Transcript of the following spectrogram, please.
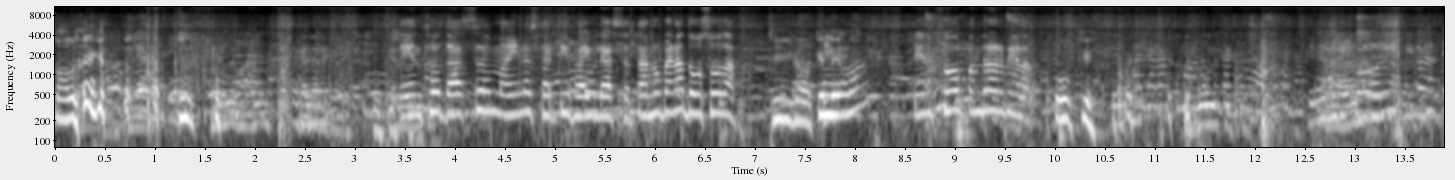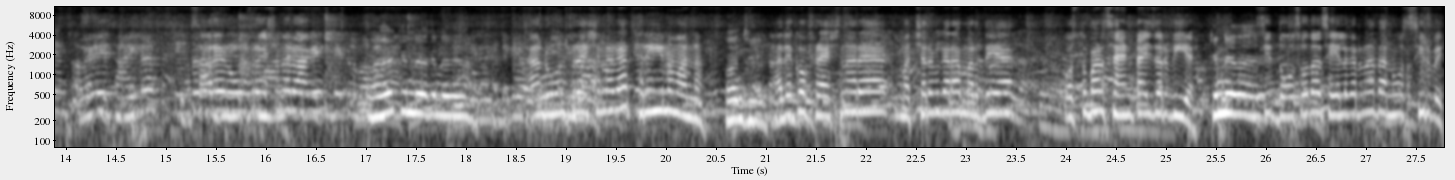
ਸਾਬ ਰਹਿ ਗਿਆ 310 ਮਾਈਨਸ 35 ਲੈਸ ਤੁਹਾਨੂੰ ਪੈਣਾ 200 ਦਾ। ਠੀਕ ਆ ਕਿੰਨੇ ਵਾਲਾ? 315 ਰੁਪਏ ਵਾਲਾ। ਓਕੇ। ਸਾਰੇ ਰੂਮ ਫਰੈਸ਼ਨਰ ਆ ਗਏ। ਇਹ ਕਿੰਨੇ ਕਿੰਨੇ ਦੇ? ਆ? ਇਹ ਰੂਮ ਫਰੈਸ਼ਨਰ ਹੈ 3 in 1 ਹਾਂਜੀ। ਆ ਦੇਖੋ ਫਰੈਸ਼ਨਰ ਹੈ ਮੱਛਰ ਵਗੈਰਾ ਮਰਦੇ ਆ ਉਸ ਤੋਂ ਬਾਅਦ ਸੈਨੀਟਾਈਜ਼ਰ ਵੀ ਹੈ। ਕਿੰਨੇ ਦਾ ਹੈ? ਤੁਸੀਂ 200 ਦਾ ਸੇਲ ਕਰਨਾ ਤੁਹਾਨੂੰ 80 ਰੁਪਏ।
